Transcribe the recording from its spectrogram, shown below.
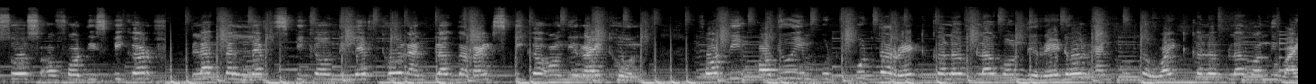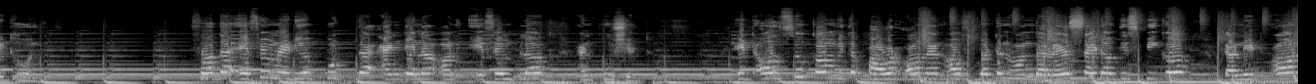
source for the speaker. Plug the left speaker on the left hole and plug the right speaker on the right hole. For the audio input put the red color plug on the red hole and put the white color plug on the white hole. For the FM radio put the antenna on FM plug and push it. It also come with a power on and off button on the rear side of the speaker. Turn it on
